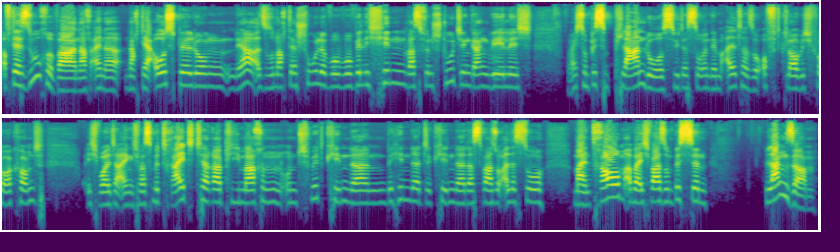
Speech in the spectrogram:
auf der Suche war nach einer, nach der Ausbildung, ja, also so nach der Schule, wo, wo will ich hin, was für einen Studiengang wähle ich. Da war ich so ein bisschen planlos, wie das so in dem Alter so oft, glaube ich, vorkommt. Ich wollte eigentlich was mit Reittherapie machen und mit Kindern, behinderte Kinder. Das war so alles so mein Traum, aber ich war so ein bisschen langsam.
